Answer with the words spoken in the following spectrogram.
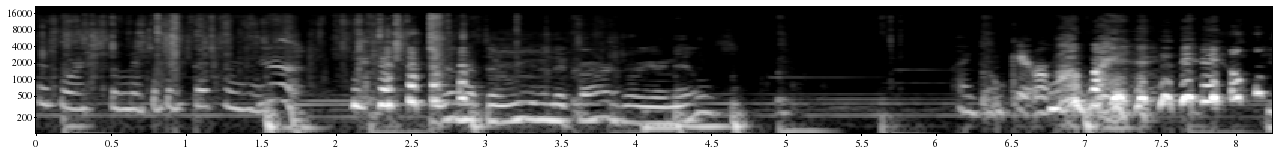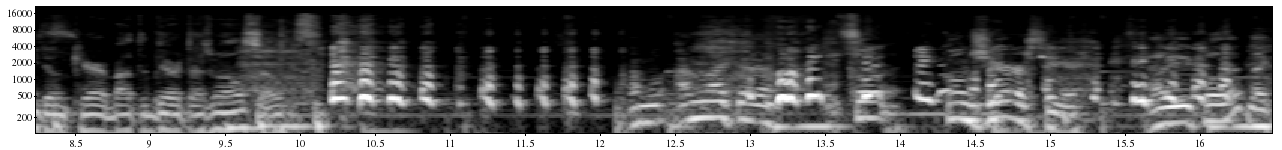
That works a little bit better. Yeah. you don't have to ruin the cards or your nails. I don't care about my nails. You don't care about the dirt as well, so. I'm, I'm like a con- concierge here. How do you call it? Like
